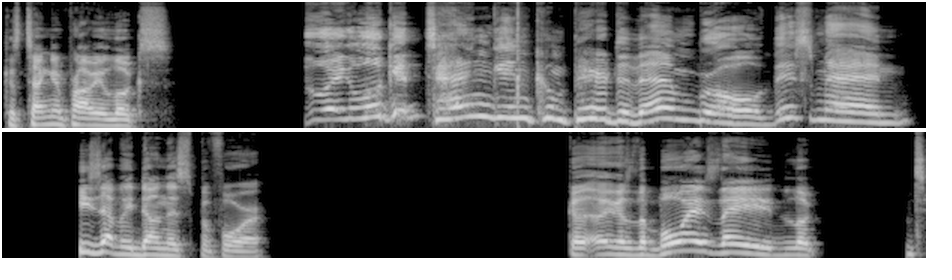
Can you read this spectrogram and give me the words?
Because Tengen probably looks like, look at Tengen compared to them, bro. This man, he's definitely done this before. Because uh, the boys, they look.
